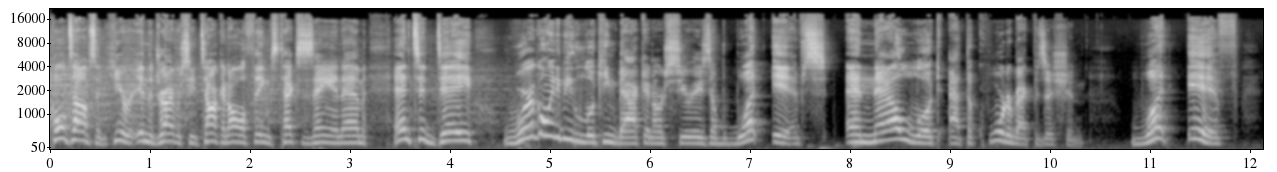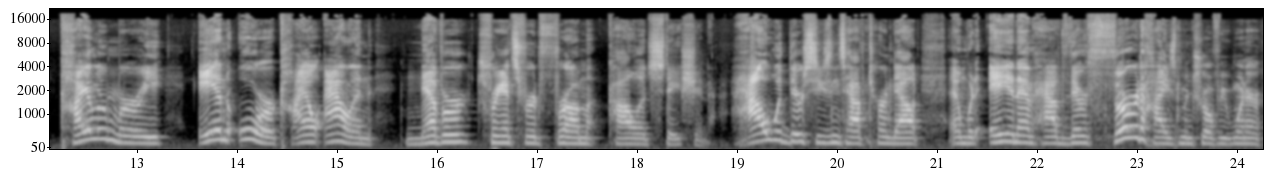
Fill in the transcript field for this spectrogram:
Cole Thompson here in the driver's seat, talking all things Texas A&M, and today we're going to be looking back in our series of what ifs, and now look at the quarterback position. What if Kyler Murray and or Kyle Allen never transferred from College Station? How would their seasons have turned out and would A&M have their third Heisman Trophy winner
